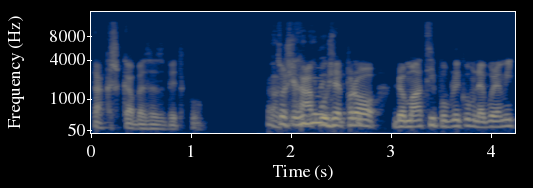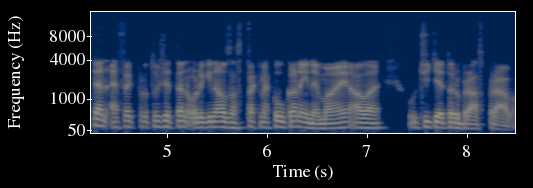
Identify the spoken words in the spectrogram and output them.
takřka bez zbytku. Což chápu, že pro domácí publikum nebude mít ten efekt, protože ten originál zas tak nakoukaný nemají, ale určitě je to dobrá zpráva.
